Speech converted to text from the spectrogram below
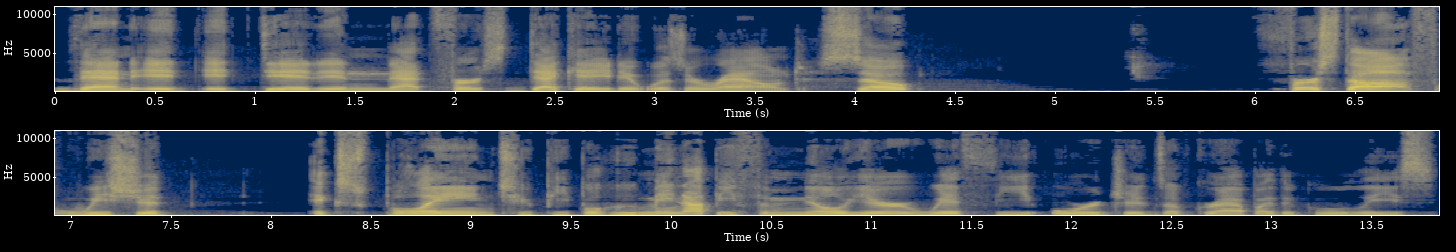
than it, it did in that first decade it was around. So, first off, we should explain to people who may not be familiar with the origins of Grab by the Ghoulies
